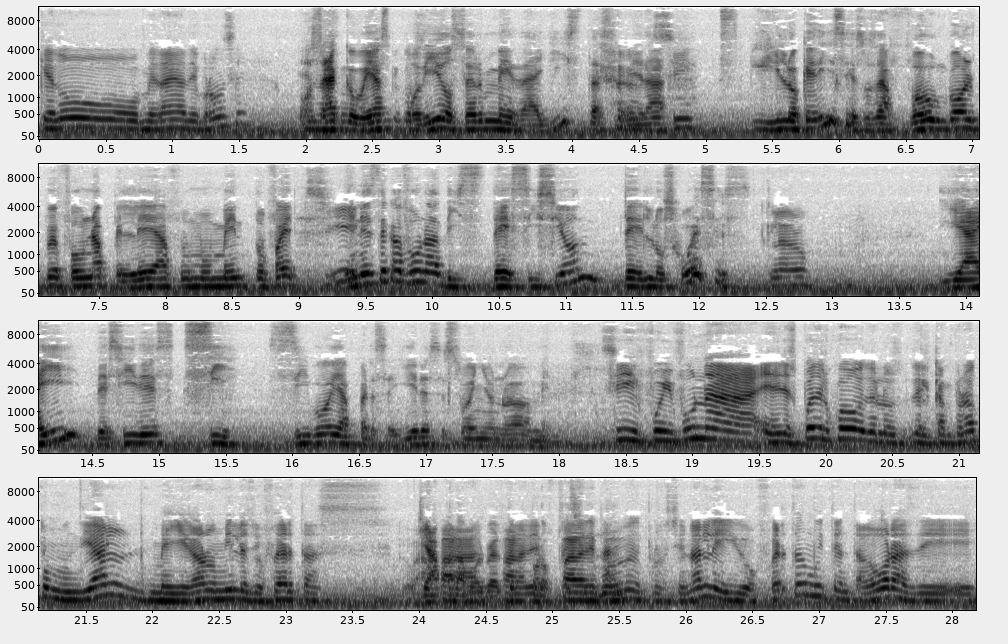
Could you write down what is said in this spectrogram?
Quedó medalla de bronce. O sea, que hubieras podido ser medallista. hubiera- Sí. Y lo que dices, o sea, fue un golpe, fue una pelea, fue un momento, fue... Sí. En este caso fue una decisión de los jueces. Claro. Y ahí decides, sí, sí voy a perseguir ese sueño nuevamente. Sí, fui, fue una. eh, después del juego de los, del campeonato mundial, me llegaron miles de ofertas. Ya para volverte para, de- profesional. para devolverme profesional y ofertas muy tentadoras de,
